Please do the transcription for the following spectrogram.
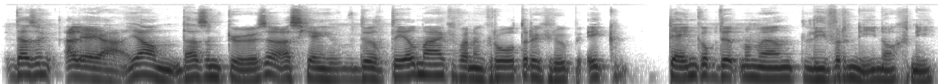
dat is een, allee, ja, Jan, dat is een keuze. Als je wilt deelmaken van een grotere groep, ik denk op dit moment liever niet, nog niet.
